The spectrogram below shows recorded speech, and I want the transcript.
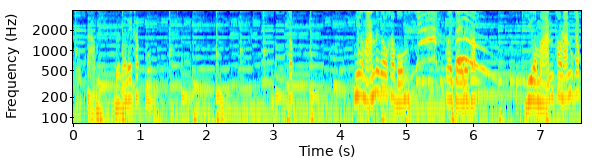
ไปตามเบิ่งกันเลยครับผมครับเหยื่อหมันนึกเอาครับผม ไว้ใจเลยครับเหยื่อหมันเท่านั้นครับ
